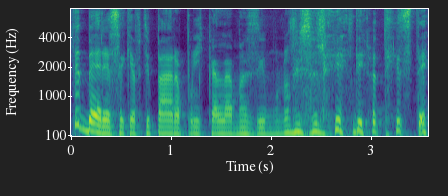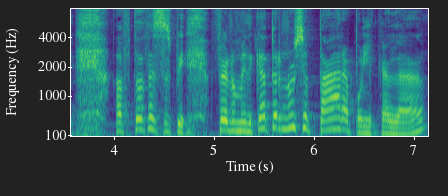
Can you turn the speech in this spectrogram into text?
δεν πέρασε και αυτή πάρα πολύ καλά μαζί μου, νομίζω ότι αν τη ρωτήσετε. Αυτό θα σας πει. Φαινομενικά περνούσε πάρα πολύ καλά,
